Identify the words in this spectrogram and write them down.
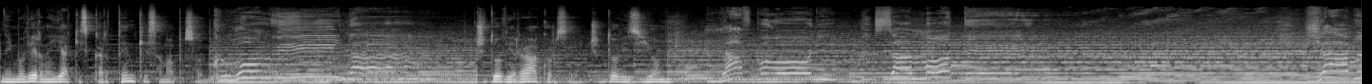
Неймовірна якість картинки сама по собі. кругом війна, Чудові ракурси, чудові зйомки. Я в полоні самоти. Я би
